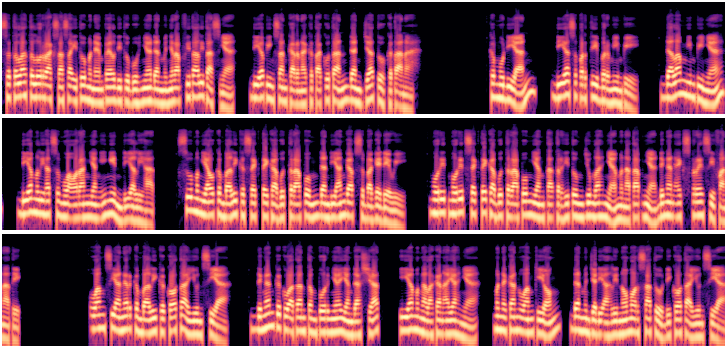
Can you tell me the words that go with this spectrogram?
Setelah telur raksasa itu menempel di tubuhnya dan menyerap vitalitasnya, dia pingsan karena ketakutan dan jatuh ke tanah. Kemudian, dia seperti bermimpi. Dalam mimpinya, dia melihat semua orang yang ingin dia lihat. Su Mengyao kembali ke Sekte Kabut Terapung dan dianggap sebagai dewi. Murid-murid Sekte Kabut Terapung yang tak terhitung jumlahnya menatapnya dengan ekspresi fanatik. Wang Xianer kembali ke kota Yunxia. Dengan kekuatan tempurnya yang dahsyat, ia mengalahkan ayahnya, menekan Wang Qiong, dan menjadi ahli nomor satu di kota Yunxia.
